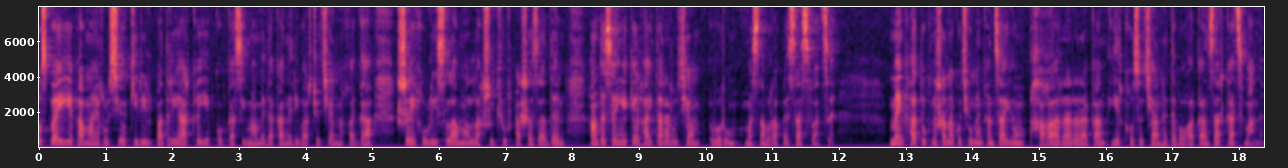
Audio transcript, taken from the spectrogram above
Մոսկվայի եւ համայն Ռուսիո Կիրիլ Պատրիարքը եւ Կովկասի մահմեդականների վարչության նախագահ Շեյխուլ Իսլամ Ալլահ Փաշազադեն հանդես են եկել հայտարարությամբ, որում մասնավորապես ասված է. Մենք հատուկ նշանակություն ենք ընծայում խաղաղարարական երկխոսության հետևողական զարգացմանը,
